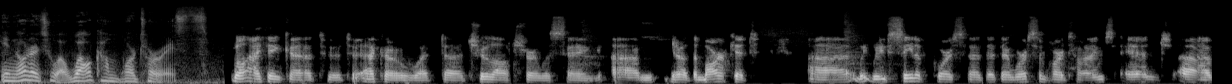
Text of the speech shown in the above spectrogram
in order to uh, welcome more tourists? Well, I think uh, to, to echo what uh, Chu was saying, um, you know, the market, uh, we, have seen, of course, uh, that there were some hard times, and uh,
